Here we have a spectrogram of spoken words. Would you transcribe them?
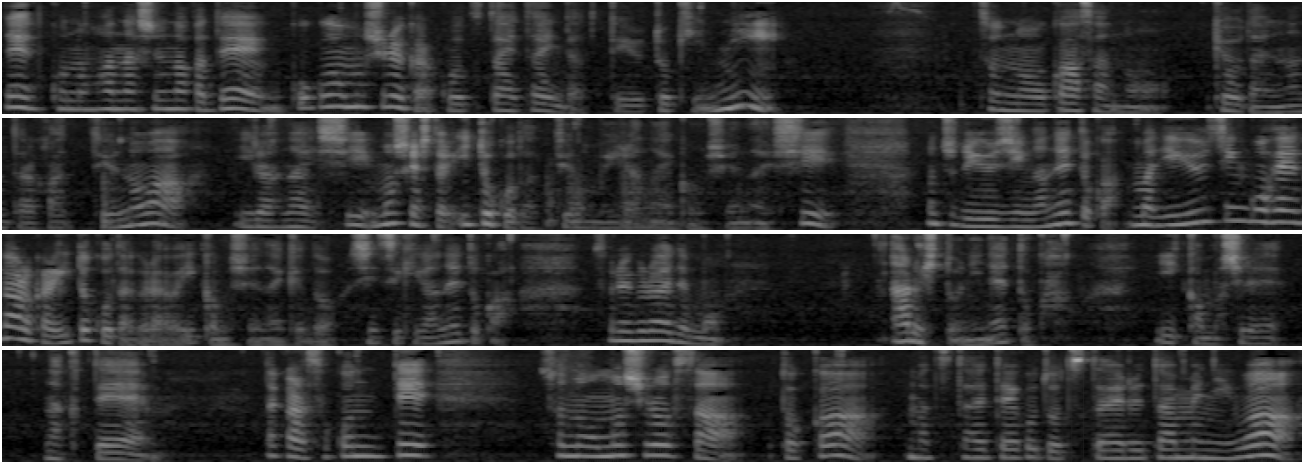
でこのお話の中でここが面白いからこう伝えたいんだっていう時にそのお母さんの兄弟のなんたらかっていうのはいらないしもしかしたらいとこだっていうのもいらないかもしれないし、まあ、ちょっと友人がねとか、まあ、友人語弊があるからいとこだぐらいはいいかもしれないけど親戚がねとかそれぐらいでもある人にねとかいいかもしれなくてだからそこでその面白さとか、まあ、伝えたいことを伝えるためには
